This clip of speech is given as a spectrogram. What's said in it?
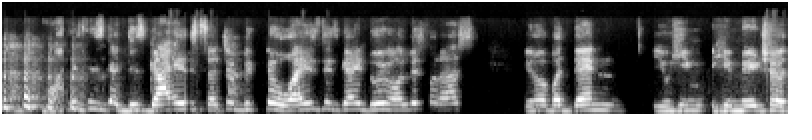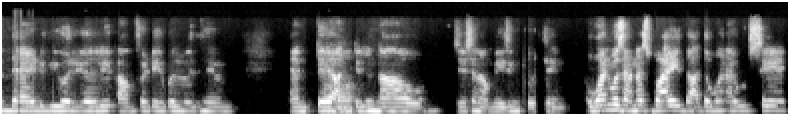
why is this guy? This guy is such a big player. Why is this guy doing all this for us? You know, but then you he he made sure that we were really comfortable with him. And uh-huh. until now, just an amazing person. One was Anas Bhai, the other one I would say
